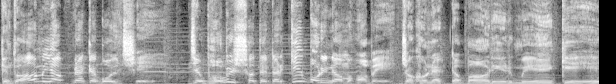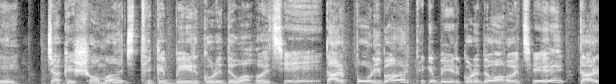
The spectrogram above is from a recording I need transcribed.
কিন্তু আমি আপনাকে বলছি যে ভবিষ্যতে এটার কি পরিণাম হবে? যখন একটা বাড়ির মেয়েকে যাকে সমাজ থেকে বের করে দেওয়া হয়েছে তার পরিবার থেকে বের করে দেওয়া হয়েছে তার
